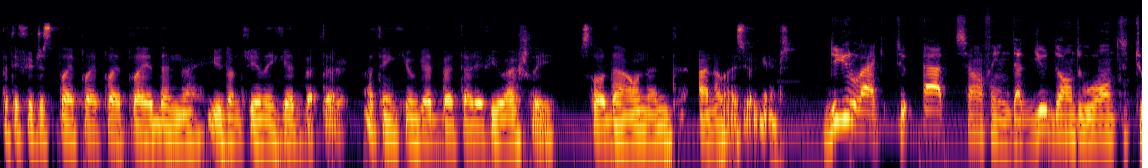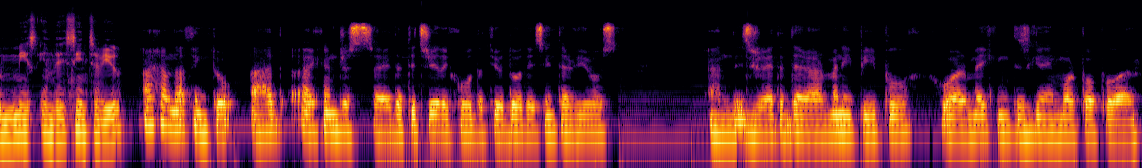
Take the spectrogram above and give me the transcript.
But if you just play, play, play, play, then uh, you don't really get better. I think you get better if you actually slow down and analyze your games. Do you like to add something that you don't want to miss in this interview? I have nothing to add. I can just say that it's really cool that you do these interviews, and it's great that there are many people who are making this game more popular,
